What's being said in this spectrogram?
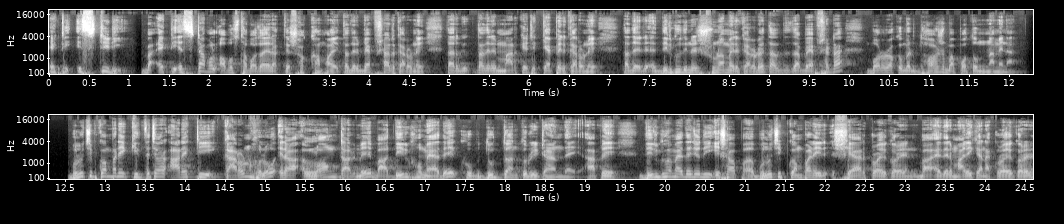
একটি স্টিডি বা একটি স্টাবল অবস্থা বজায় রাখতে সক্ষম হয়। তাদের ব্যবসার কারণে, তার, তাদের মার্কেট ক্যাপের কারণে, তাদের দীর্ঘদিনের সুনামের কারণে তাদের ব্যবসাটা বড় রকমের ধস বা পতন নামে না। ব্লু চিপ কোম্পানি কিনতে চাওয়ার আরেকটি কারণ হলো, এরা লং টার্মে বা দীর্ঘমেয়াদে খুব দুর্দান্ত রিটার্ন দেয়। আপনি দীর্ঘমেয়াদে যদি এসব ব্লু চিপ কোম্পানির শেয়ার ক্রয় করেন বা এদের মালিকানা ক্রয় করেন,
